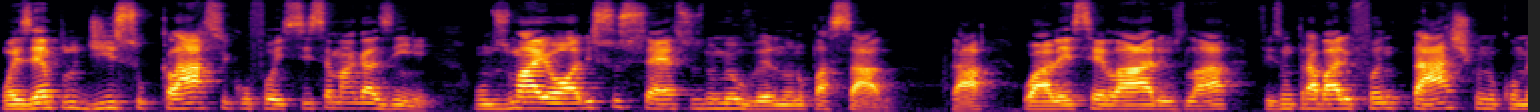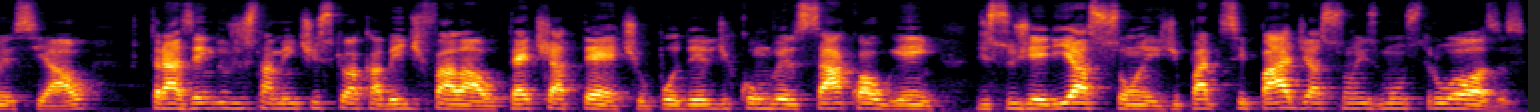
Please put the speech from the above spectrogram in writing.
Um exemplo disso clássico foi Cissa Magazine, um dos maiores sucessos no meu ver no ano passado. Tá? O Ale Celários lá fez um trabalho fantástico no comercial, trazendo justamente isso que eu acabei de falar, o tete a tete, o poder de conversar com alguém, de sugerir ações, de participar de ações monstruosas,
